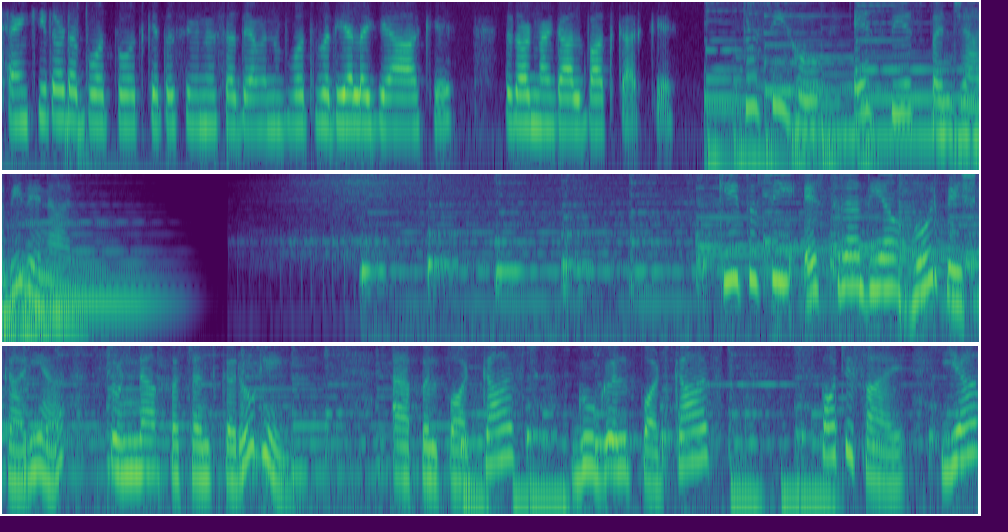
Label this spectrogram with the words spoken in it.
ਥੈਂਕ ਯੂ ਤੁਹਾਡਾ ਬਹੁਤ ਬਹੁਤ ਕਿ ਤੁਸੀਂ ਮੈਨੂੰ ਸੱਦਿਆ। ਮੈਨੂੰ ਬਹੁਤ ਵਧੀਆ ਲੱਗਿਆ ਆ ਕੇ। ਤੇ ਤੁਹਾਡੇ ਨਾਲ ਗੱਲਬਾਤ ਕਰਕੇ ਤੁਸੀਂ ਹੋ SBS ਪੰਜਾਬੀ ਦੇ ਨਾਲ ਕੀ ਤੁਸੀਂ ਇਸ ਤਰ੍ਹਾਂ ਦੀਆਂ ਹੋਰ ਪੇਸ਼ਕਾਰੀਆਂ ਸੁਣਨਾ ਪਸੰਦ ਕਰੋਗੇ Apple Podcast, Google Podcast, Spotify ਜਾਂ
